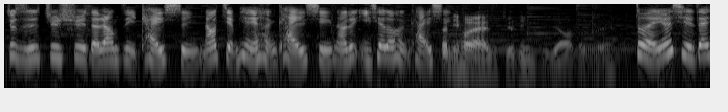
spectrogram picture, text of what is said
就只是继续的让自己开心。然后剪片也很开心，然后就一切都很开心。那你后来还是决定不要，对不对？对，因为其实，在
